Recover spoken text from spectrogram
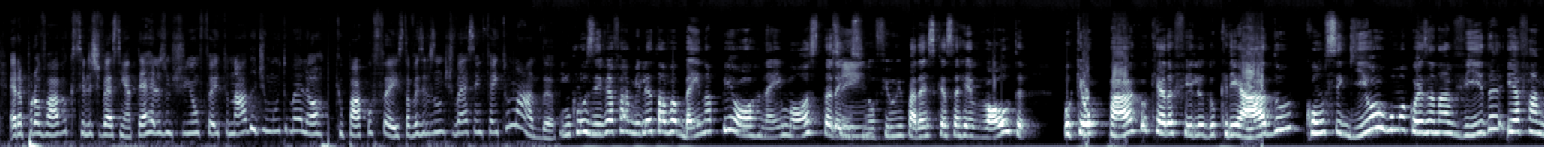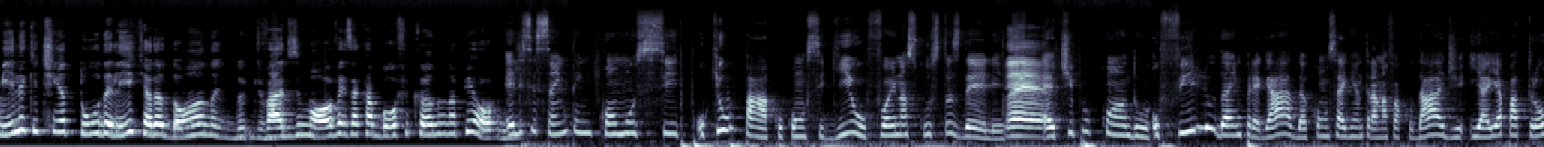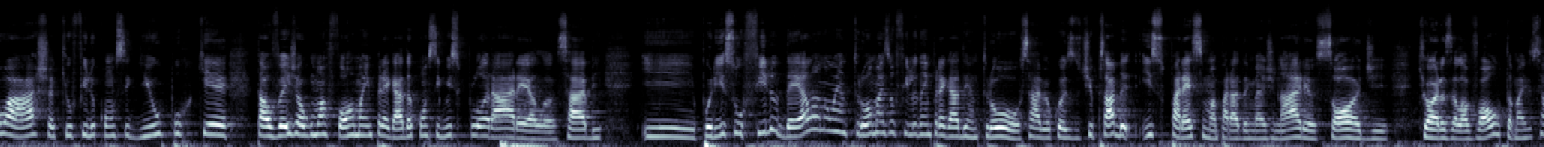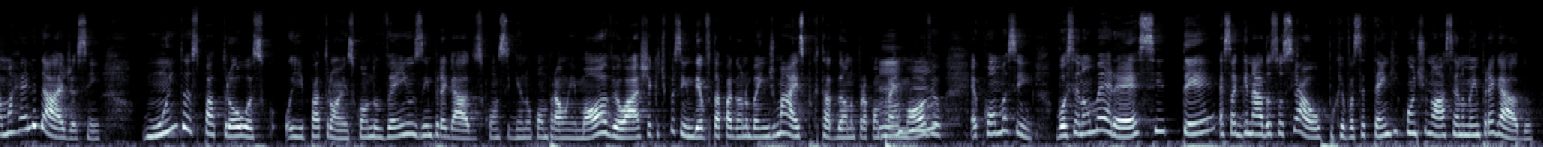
Era provável que se eles tivessem a terra, eles não tinham feito nada de muito melhor que o Paco fez. Talvez eles não tivessem feito nada. Inclusive a família tava bem na pior, né? E mostra Sim. isso no filme. Parece que essa revolta. Porque o Paco, que era filho do criado, conseguiu alguma coisa na vida e a família que tinha tudo ali, que era dona do- de vários imóveis, acabou ficando na pior. né? Eles se sentem como se o que o Paco conseguiu foi nas custas dele. É, É tipo quando o filho da empregada consegue entrar na faculdade e aí a patroa acha que o filho conseguiu porque talvez de alguma forma a empregada conseguiu explorar ela, sabe? E por isso o filho dela não entrou, mas o filho da empregada entrou, sabe? Ou coisa do tipo, sabe? Isso parece uma parada imaginária só de que horas ela volta, mas isso é uma realidade, assim. Muitas patroas e patrões, quando veem os empregados conseguindo comprar um imóvel, acham que, tipo assim, devo estar pagando bem demais porque tá dando pra comprar imóvel. É como assim, você não merece ter essa guinada social, porque você tem que continuar sendo meu empregado.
